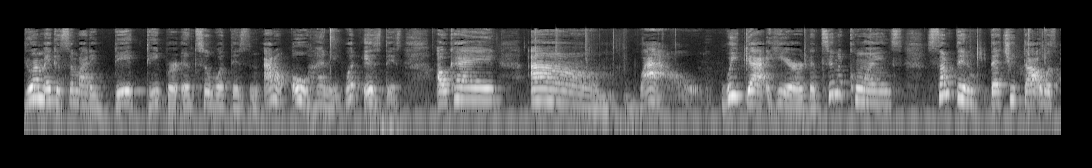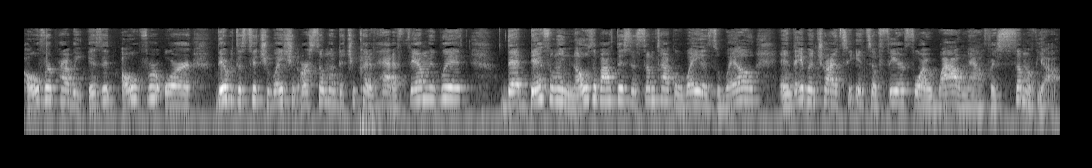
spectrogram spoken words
You're making somebody dig deeper into what this. I don't. Oh, honey, what is this? Okay. Um, wow. We got here the ten of coins. Something that you thought was over probably isn't over, or there was a situation or someone that you could have had a family with that definitely knows about this in some type of way as well. And they've been trying to interfere for a while now for some of y'all.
